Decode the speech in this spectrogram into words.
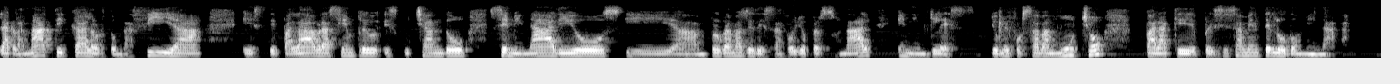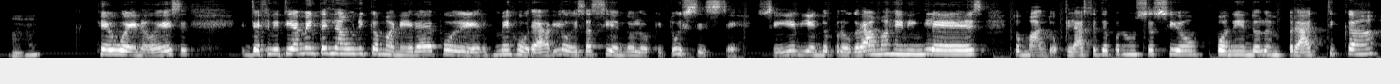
la gramática, la ortografía, este, palabras, siempre escuchando seminarios y ah, programas de desarrollo personal en inglés. Yo me esforzaba mucho para que precisamente lo dominara. Qué bueno, es definitivamente es la única manera de poder mejorarlo, es haciendo lo que tú hiciste, ¿sí? Viendo programas en inglés, tomando clases de pronunciación, poniéndolo en práctica,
